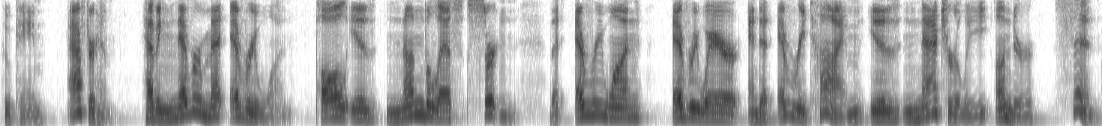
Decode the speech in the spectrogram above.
who came after him. Having never met everyone, Paul is nonetheless certain that everyone everywhere and at every time is naturally under sin.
